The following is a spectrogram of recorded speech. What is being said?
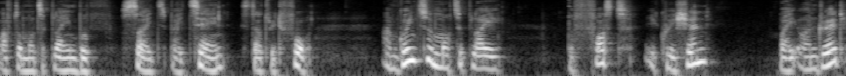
after multiplying both sides by 10 start with 4. I'm going to multiply the first equation by 100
